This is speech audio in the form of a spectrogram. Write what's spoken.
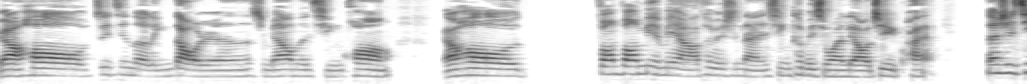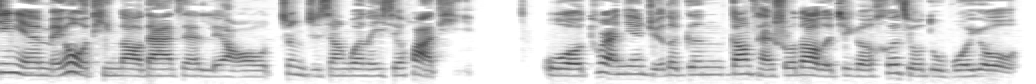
然后最近的领导人什么样的情况，然后方方面面啊，特别是男性特别喜欢聊这一块。但是今年没有听到大家在聊政治相关的一些话题，我突然间觉得跟刚才说到的这个喝酒赌博有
